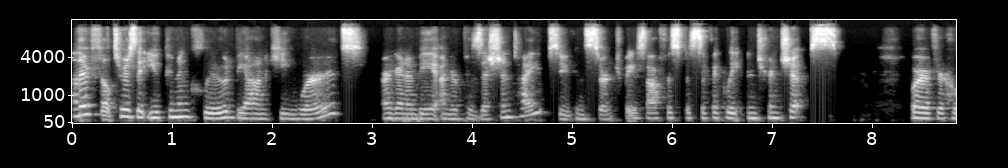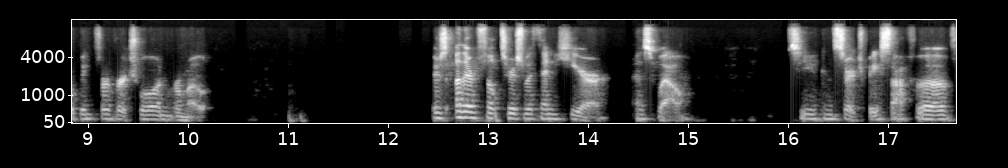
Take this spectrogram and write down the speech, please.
Other filters that you can include beyond keywords are going to be under position type. So you can search based off of specifically internships, or if you're hoping for virtual and remote. There's other filters within here as well. So you can search based off of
